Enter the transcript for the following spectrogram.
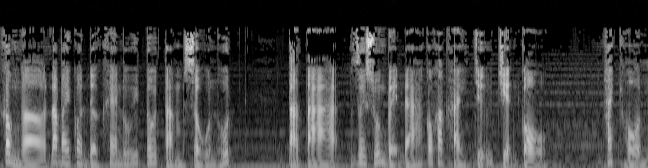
không ngờ đã bay qua được khe núi tối tăm sâu hun hút. Tà tà rơi xuống bệ đá có khắc hai chữ triện cổ. Hách hồn.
